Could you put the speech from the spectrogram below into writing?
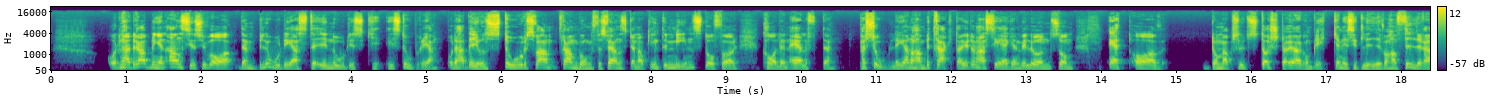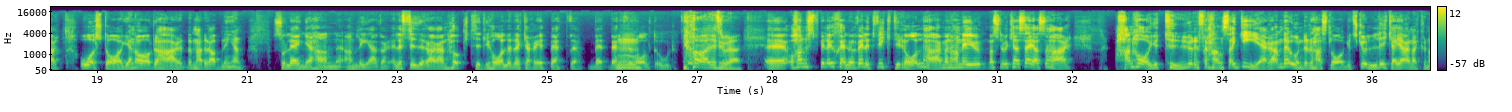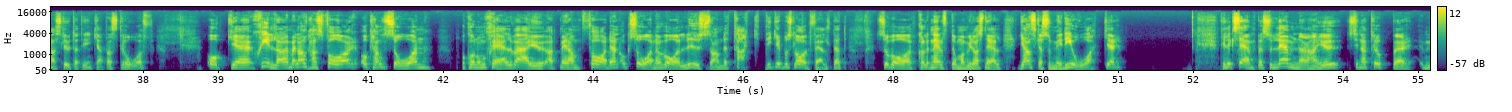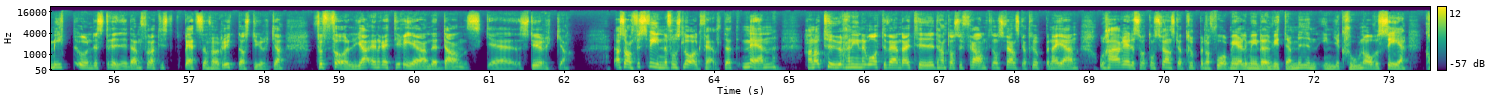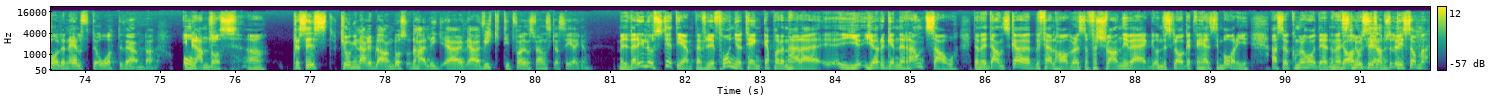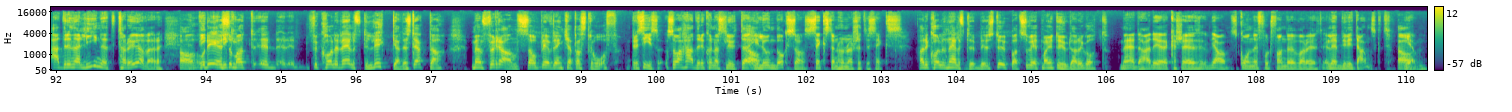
Och den här drabbningen anses ju vara den blodigaste i nordisk historia. Och det här blir ju en stor framgång för svenskarna och inte minst då för Karl XI personligen. Och han betraktar ju den här segern vid Lund som ett av de absolut största ögonblicken i sitt liv och han firar årsdagen av det här, den här drabbningen så länge han, han lever. Eller firar han högtidlighåller, det kanske är ett bättre, bättre mm. valt ord. Ja, det tror jag. Eh, och han spelar ju själv en väldigt viktig roll här, men han är ju, man skulle kunna säga så här, han har ju tur för hans agerande under det här slaget skulle lika gärna kunna sluta till en katastrof. Och eh, skillnaden mellan hans far och hans son och honom själv är ju att medan fadern och sonen var lysande taktiker på slagfältet så var Karl XI, om man vill vara snäll, ganska så medioker. Till exempel så lämnar han ju sina trupper mitt under striden för att i spetsen för en ryttarstyrka förfölja en retirerande dansk eh, styrka. Alltså han försvinner från slagfältet, men han har tur, han hinner återvända i tid, han tar sig fram till de svenska trupperna igen. Och här är det så att de svenska trupperna får mer eller mindre en vitamininjektion av att se Karl XI återvända. Ibland oss. Ja. Precis, kungen är ibland oss och det här är, viktigt för den svenska segern. Men det där är lustigt egentligen, för det får en ju att tänka på den här uh, Jörgen Rantzau, den där danska befälhavaren som försvann iväg under slaget vid Helsingborg. Alltså, kommer du ihåg det? Den här ja, sluggen. Precis, absolut. Det är som adrenalinet tar över. Ja, och det är Vil som att eh, för Karl XI lyckades detta, men för Rantzau blev det en katastrof. Precis, så hade det kunnat sluta ja. i Lund också, 1676. Hade Karl XI stupat så vet man ju inte hur det hade gått. Nej, då hade kanske ja, Skåne fortfarande varit, eller blivit danskt ja. igen.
